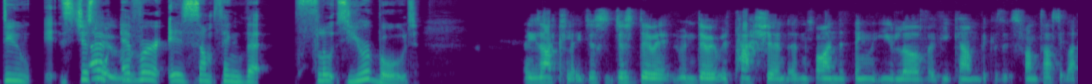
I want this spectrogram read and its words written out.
do, it's just oh. whatever is something that floats your boat exactly just just do it and do it with passion and find the thing that you love if you can because it's fantastic like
